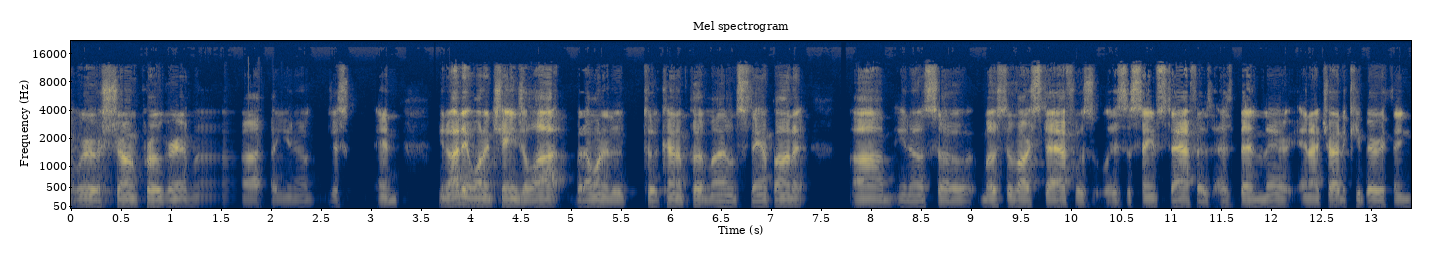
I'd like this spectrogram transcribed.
were a strong program, uh, you know, just and you know, I didn't want to change a lot, but I wanted to to kind of put my own stamp on it. Um, you know, so most of our staff was is the same staff as has been there, and I tried to keep everything,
